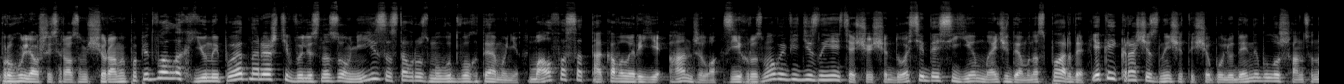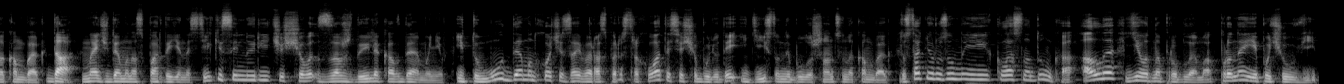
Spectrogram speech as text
Прогулявшись разом з щурами по підвалах, юний поет нарешті виліз назовні і застав розмову двох демонів Малфаса та кавалерії Анджела. З їх розмови він дізнається, що ще досі десь є меч демона Спарди, який краще знищити, щоб у людей не було шансу на камбек. Да, меч демона Спарди є настільки сильною річчю, що завжди лякав демонів. І тому демон хоче зайвий раз перестрахуватися, щоб у людей і дійсно не було шансу на камбек. Достатньо розумна і класна думка, але є одна проблема: про неї почув Ві.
